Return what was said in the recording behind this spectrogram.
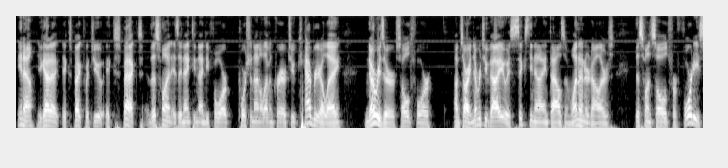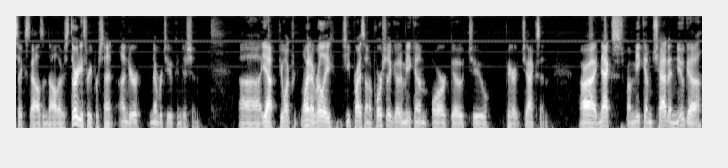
you know, you got to expect what you expect. This one is a 1994 Porsche 911 Carrera 2 Cabriolet, no reserve, sold for, I'm sorry, number two value is $69,100. This one sold for $46,000, 33% under number two condition uh, yeah, if you want want a really cheap price on a Porsche, go to Mecum or go to Barrett Jackson. All right, next from Mecum Chattanooga.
